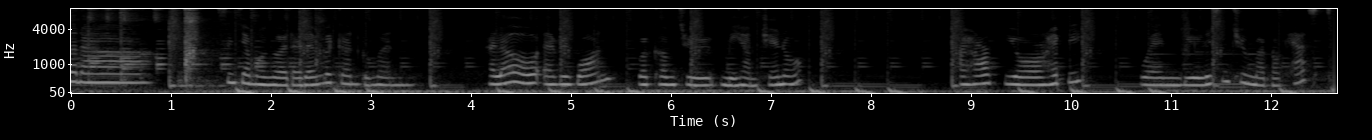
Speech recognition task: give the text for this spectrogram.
Ta-da! Xin chào mọi người đã đến với kênh của mình Hello everyone, welcome to Mi Hành channel I hope you're happy when you listen to my podcast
